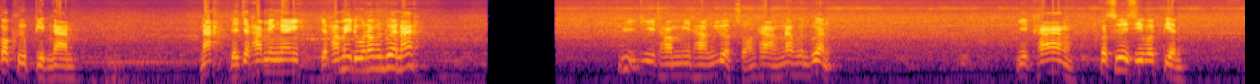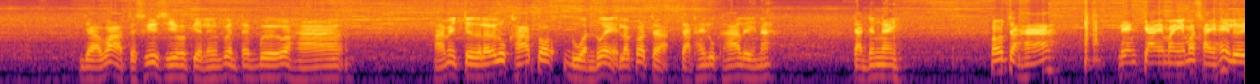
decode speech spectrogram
ก็คือปิดงานนะเดี๋ยวจะทำยังไง จะทำให้ดูนะเพื่อนๆนะ วิธีทำมีทางเลือกสองทางนะเพื่อนๆ อีกข้างก็ซื้อซีมาเปลี่ยน อย่าว่าจะซื้อซีมาเปลี่ยนเลยเพื่อนแต่เบอร์ก็หา หาไม่เจอแล้วลูกค้าก็ด่วนด้วย แล้วก็จะจัดให้ลูกค้าเลยนะ จัดยังไง เราจะหาแรงใจใหม่มาใส่ให้เลย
